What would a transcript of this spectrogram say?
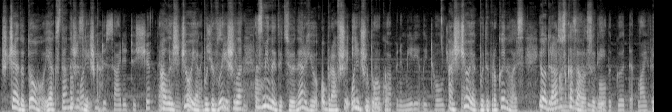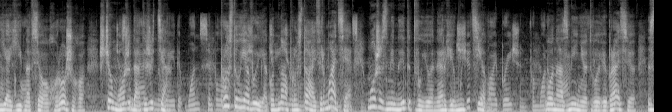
ще до того, як встанеш із ліжка. Але що, якби ти вирішила змінити цю енергію, обравши іншу думку? А що, якби ти прокинулась і одразу сказала собі я гідна всього хорошого, що може дати життя? Просто уяви, як одна проста афірмація може змінити твою енергію миттєво. Вона змінює твою вібрацію з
